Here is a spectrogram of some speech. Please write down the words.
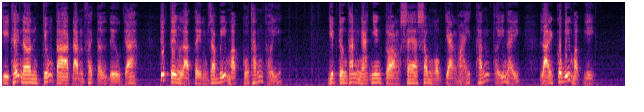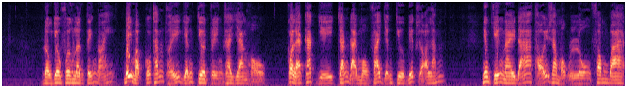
vì thế nên chúng ta đành phải tự điều tra. Trước tiên là tìm ra bí mật của Thánh Thủy. Diệp Trường Thanh ngạc nhiên tròn xe xong một chàng hỏi Thánh Thủy này lại có bí mật gì? Đồ vô phương lên tiếng nói, bí mật của Thánh Thủy vẫn chưa truyền ra giang hồ. Có lẽ các vị chánh đại môn phái vẫn chưa biết rõ lắm. Nhưng chuyện này đã thổi ra một luồng phong ba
